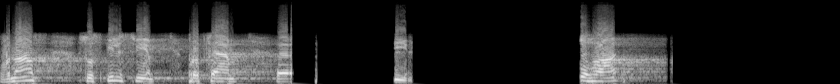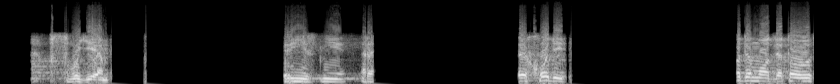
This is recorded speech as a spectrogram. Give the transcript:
В нас в суспільстві про це е, слуга в різні речі. Приходять, ходимо для того, щоб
